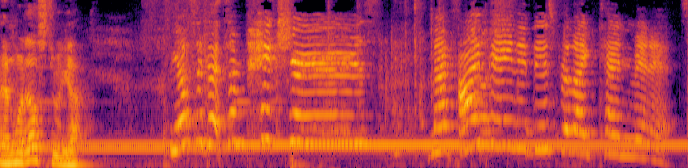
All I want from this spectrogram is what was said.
And what else do we got? We also got some pictures. Max, I painted this for like 10 minutes.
